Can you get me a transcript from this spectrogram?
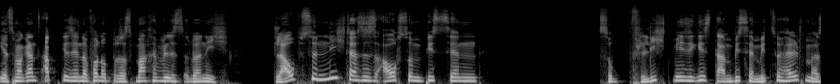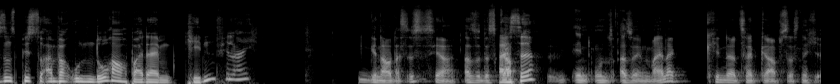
Jetzt mal ganz abgesehen davon, ob du das machen willst oder nicht. Glaubst du nicht, dass es auch so ein bisschen so pflichtmäßig ist, da ein bisschen mitzuhelfen? Weil sonst bist du einfach unten durch, auch bei deinem Kind vielleicht? Genau, das ist es ja. Also das gab Weißt du? in uns, also in meiner Kinderzeit gab es das nicht,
